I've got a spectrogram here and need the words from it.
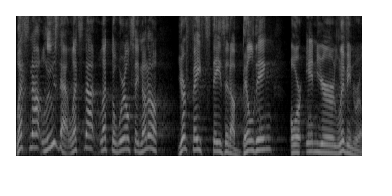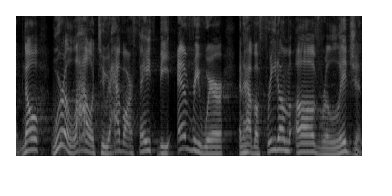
Let's not lose that. Let's not let the world say, no, no, your faith stays in a building or in your living room. No, we're allowed to have our faith be everywhere and have a freedom of religion.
